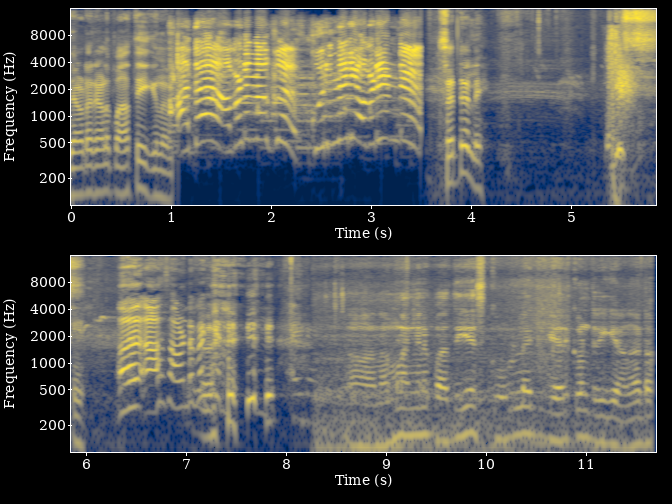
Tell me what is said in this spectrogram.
ഇതവിടെ ഒരാൾ പാത്തിരിക്കുന്നുണ്ട് അതാ അവിടെ നോക്ക്. കുരുന്നരി അവിടെയുണ്ട്. സെറ്റ് അല്ലേ? നമ്മളങ്ങനെ പതിയെ സ്കൂളിലേക്ക് കേറിക്കൊണ്ടിരിക്കുകയാണ് കേട്ടോ.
